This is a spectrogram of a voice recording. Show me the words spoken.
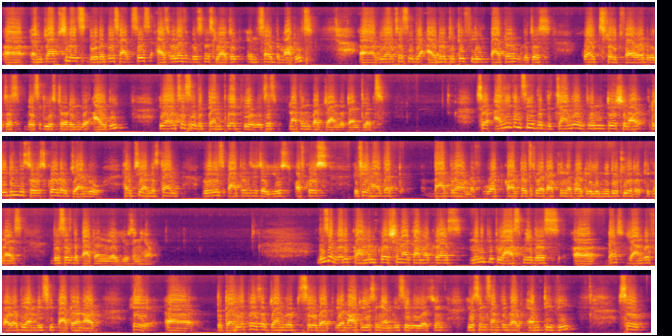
uh, encapsulates database access as well as business logic inside the models. Uh, we also see the identity field pattern, which is quite straightforward, which is basically storing the ID. We also see the template view, which is nothing but Django templates. So as you can see the Django implementation or reading the source code of Django helps you understand various patterns which are used. Of course, if you have that background of what context we are talking about, you'll immediately recognize this is the pattern we are using here. This is a very common question I come across. Many people ask me this, uh, does Django follow the MVC pattern or hey, uh, the developers of Django say that we are not using MVC, we are using, using something called MTV. So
